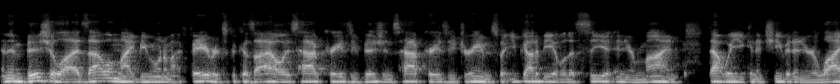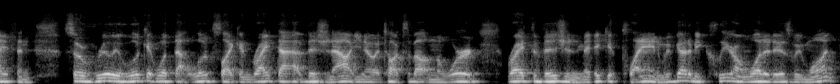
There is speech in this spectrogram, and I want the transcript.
And then visualize that one might be one of my favorites because i always have crazy visions have crazy dreams but you've got to be able to see it in your mind. That way you can achieve it in your life. And so really look at what that looks like and write that vision out. You know it talks about in the word write the vision make it plain. We've got to be clear on what it is we want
